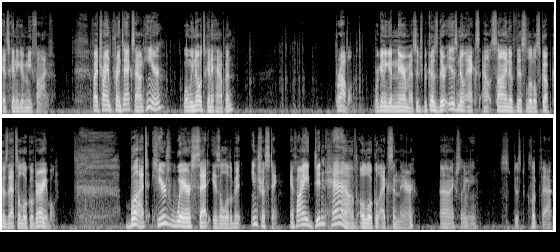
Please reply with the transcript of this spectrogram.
it's going to give me 5. If I try and print x out here, well, we know what's going to happen. Problem. We're going to get an error message because there is no x outside of this little scope because that's a local variable. But here's where set is a little bit interesting. If I didn't have a local x in there, uh, actually, me just clip that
